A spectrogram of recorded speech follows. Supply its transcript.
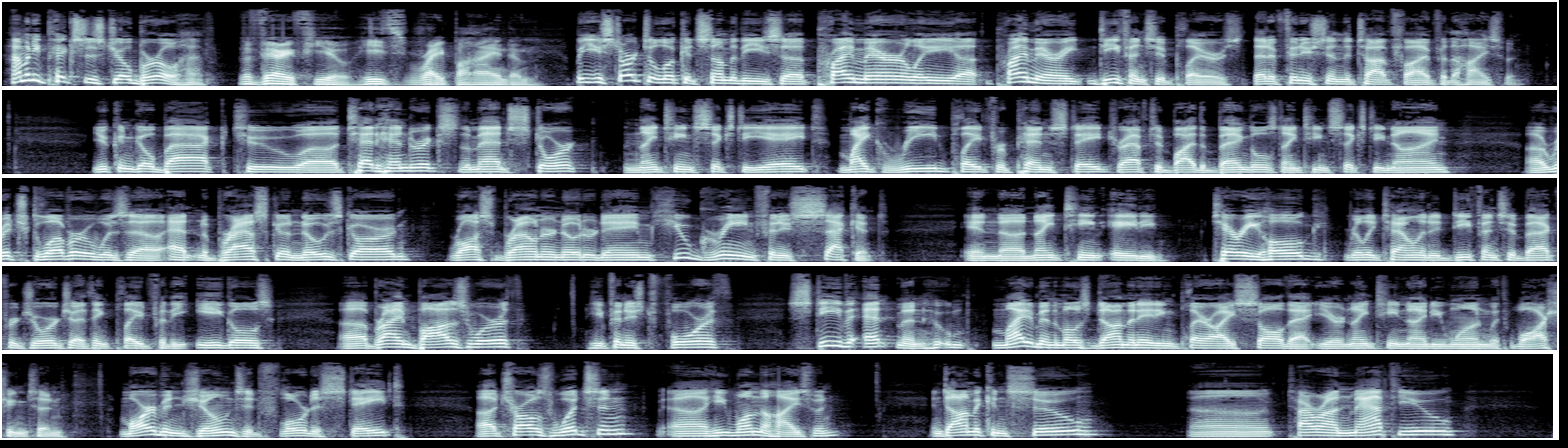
How many picks does Joe Burrow have? very few. He's right behind him. But you start to look at some of these uh, primarily uh, primary defensive players that have finished in the top five for the Heisman. You can go back to uh, Ted Hendricks, the Mad Stork, 1968. Mike Reid played for Penn State, drafted by the Bengals, 1969. Uh, Rich Glover was uh, at Nebraska, nose guard. Ross Browner, Notre Dame. Hugh Green finished second in uh, 1980. Terry Hoage, really talented defensive back for Georgia, I think played for the Eagles. Uh, Brian Bosworth, he finished fourth. Steve Emtman, who might have been the most dominating player I saw that year, 1991, with Washington. Marvin Jones at Florida State. Uh, Charles Woodson, uh, he won the Heisman. And Ndamukong Suh, uh, Tyrann Mathieu,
